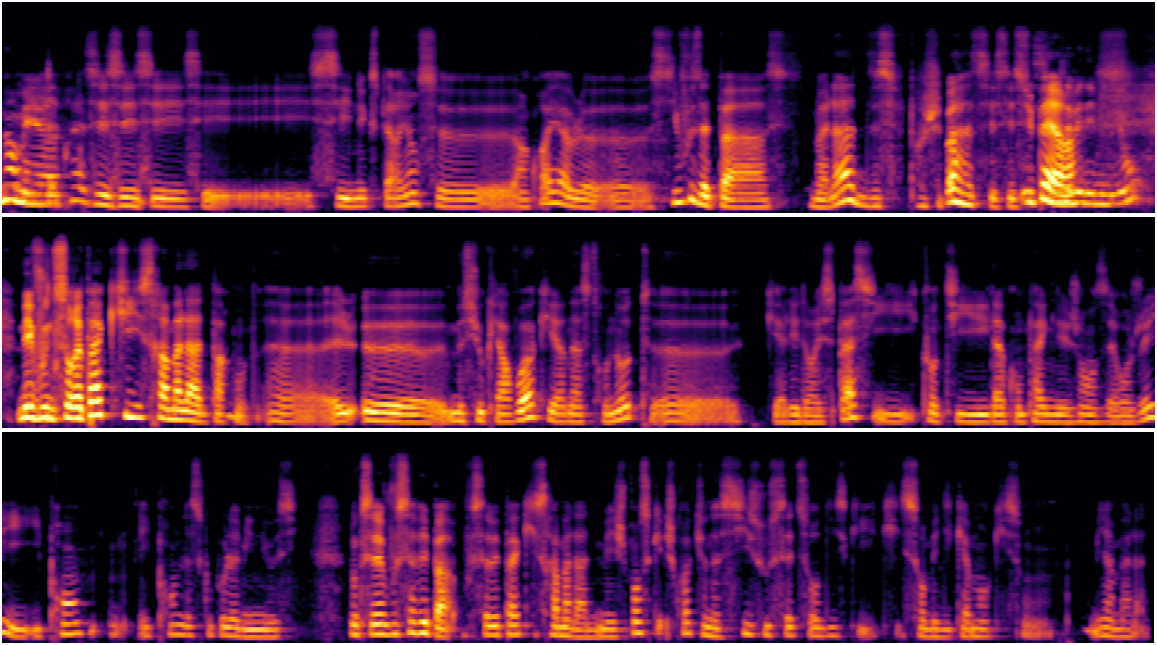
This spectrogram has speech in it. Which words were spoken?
Non, mais après, c'est une expérience euh, incroyable. Euh, si vous n'êtes pas malade, je sais pas, c'est super. Si vous avez hein. des millions Mais vous ne saurez pas qui sera malade, par contre. Euh, Monsieur Clairvoy, qui est un astronaute, qui est allé dans l'espace, quand il accompagne les gens en 0G, il, prend, il prend de la scopolamine aussi. Donc vous ne savez pas, vous savez pas qui sera malade. Mais je, pense que, je crois qu'il y en a 6 ou 7 sur 10 qui, qui, sans médicaments qui sont bien malades.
